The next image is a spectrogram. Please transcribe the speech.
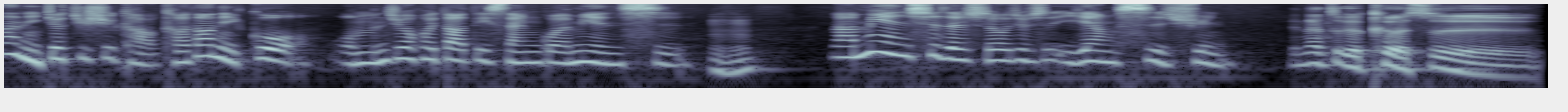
那你就继续考，考到你过，我们就会到第三关面试，嗯哼，那面试的时候就是一样试训，那这个课是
